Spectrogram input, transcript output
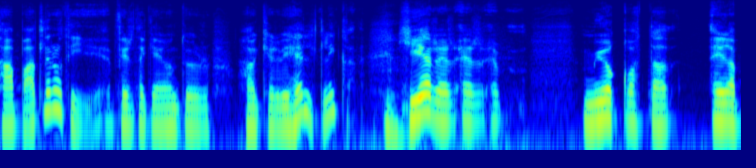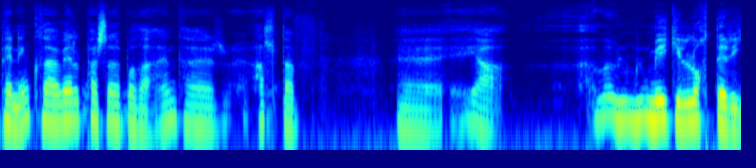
tapa allir á því fyrirtækjegundur hagkerfi held líka. Mm. Hér er, er, er mjög gott að eiga penning, það er vel passað upp á það en það er alltaf já, mikið lotteri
